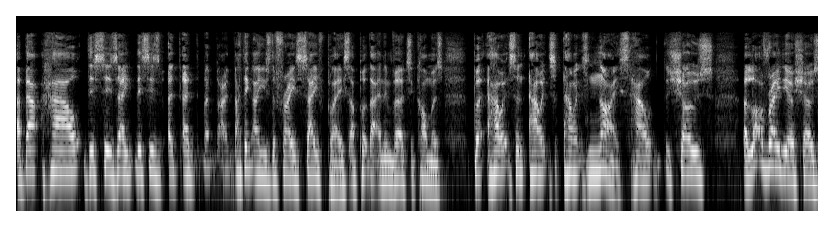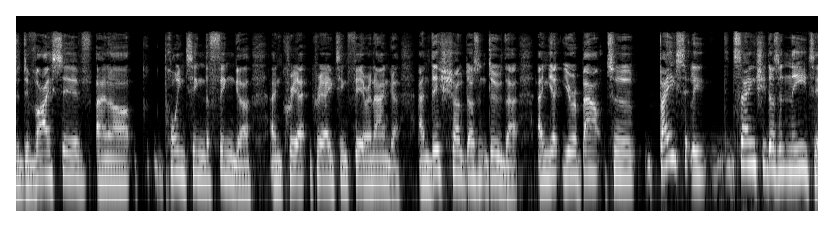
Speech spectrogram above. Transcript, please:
about how this is a. This is. A, a, I I think I used the phrase "safe place." I put that in inverted commas. But how it's an, how it's how it's nice. How the shows. A lot of radio shows are divisive and are pointing the finger and create creating fear and anger. And this show doesn't do that. And yet you're about to basically saying she doesn't need him.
